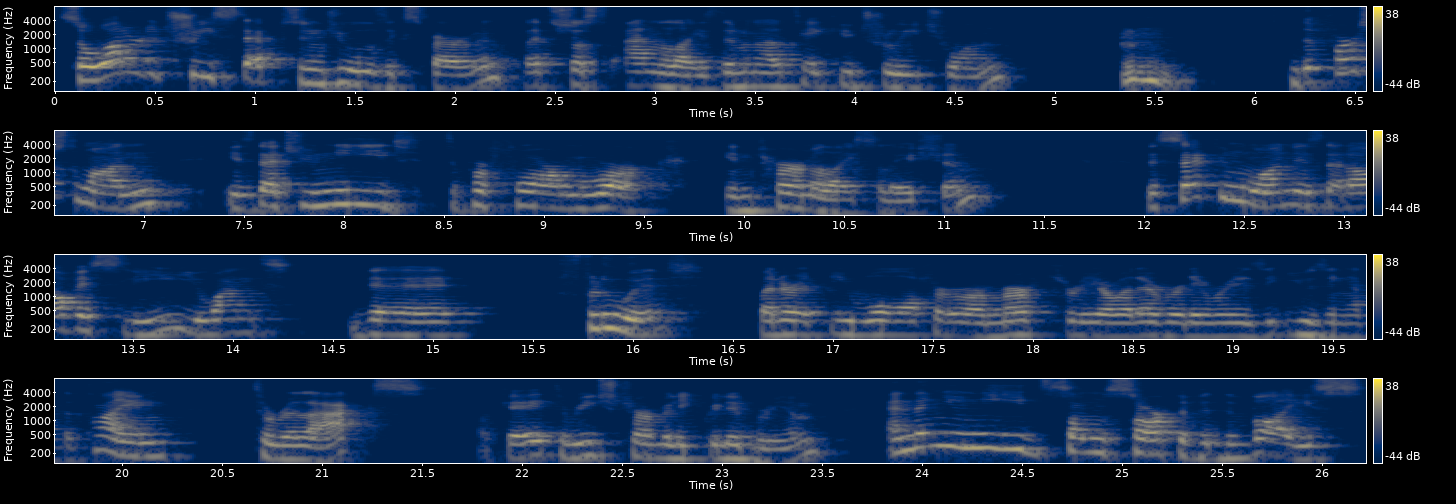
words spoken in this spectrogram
So what are the three steps in Joule's experiment? Let's just analyze them and I'll take you through each one. the first one is that you need to perform work in thermal isolation. The second one is that obviously you want the fluid, whether it be water or mercury or whatever they were using at the time, to relax okay, to reach thermal equilibrium. And then you need some sort of a device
